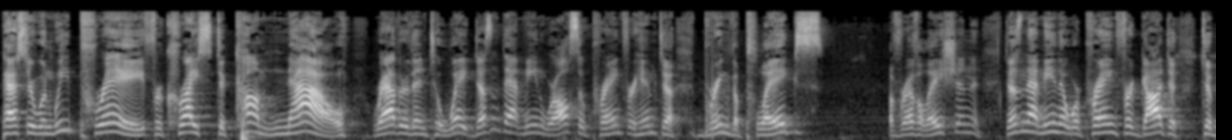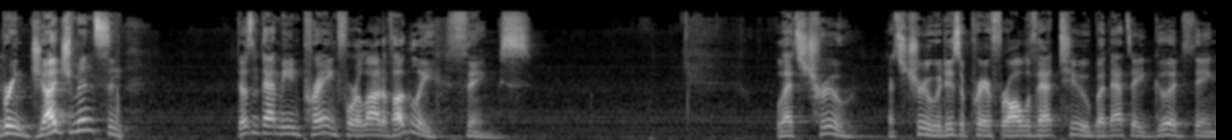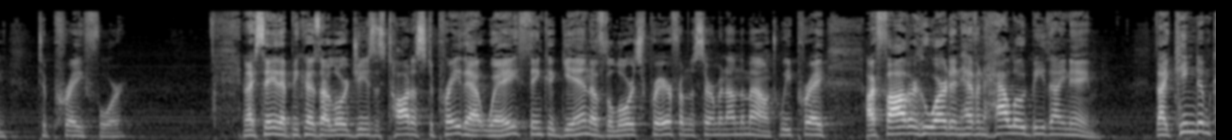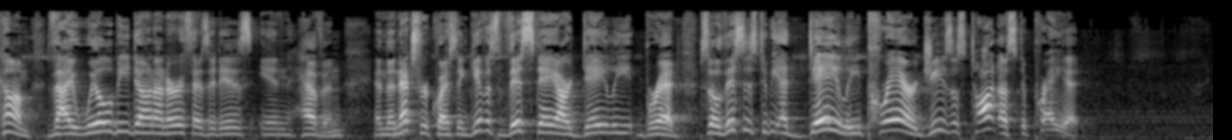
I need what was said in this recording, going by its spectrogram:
Pastor, when we pray for Christ to come now rather than to wait, doesn't that mean we're also praying for him to bring the plagues of Revelation? And doesn't that mean that we're praying for God to, to bring judgments? And doesn't that mean praying for a lot of ugly things? Well, that's true. That's true. It is a prayer for all of that too, but that's a good thing to pray for. And I say that because our Lord Jesus taught us to pray that way. Think again of the Lord's Prayer from the Sermon on the Mount. We pray, Our Father who art in heaven, hallowed be thy name. Thy kingdom come, thy will be done on earth as it is in heaven. And the next request, and give us this day our daily bread. So this is to be a daily prayer. Jesus taught us to pray it.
